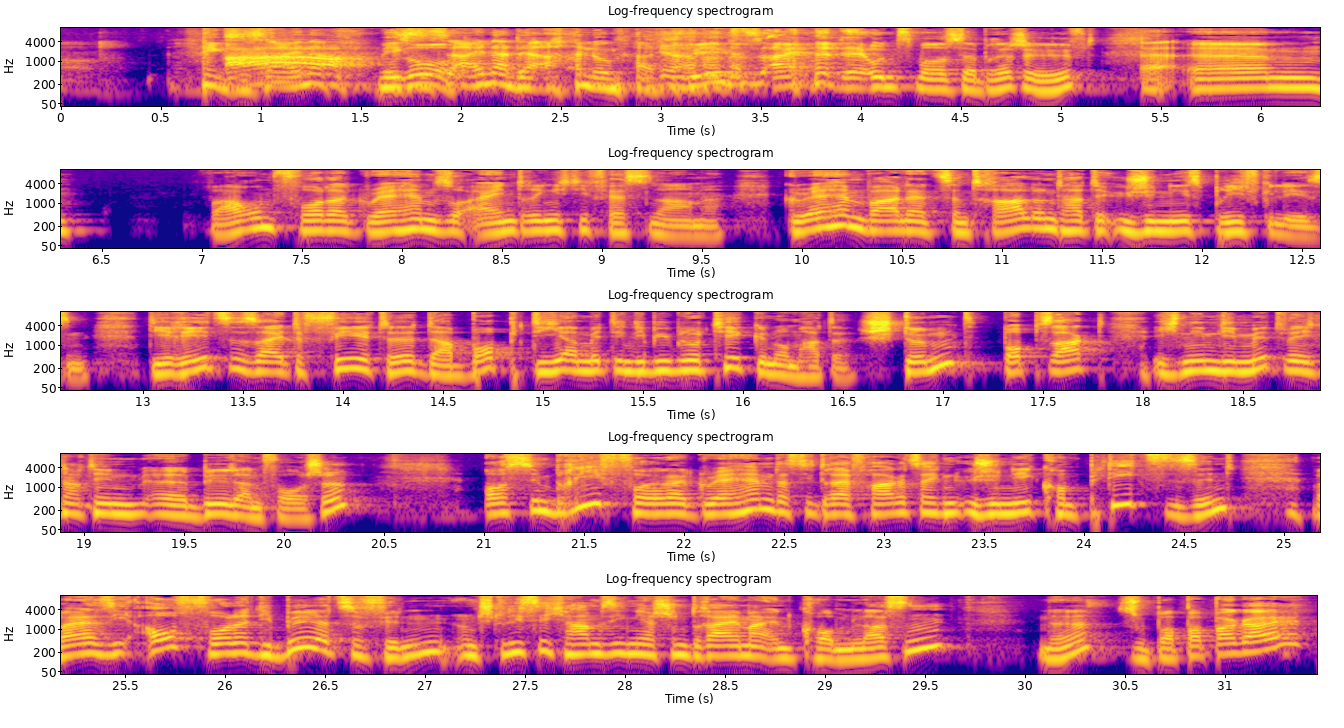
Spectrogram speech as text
Wenigstens, Ah, einer, wenigstens so. einer, der Ahnung hat. Wenigstens einer, der uns mal aus der Bresche hilft. Ähm, warum fordert Graham so eindringlich die Festnahme? Graham war in der Zentrale und hatte Eugenies Brief gelesen. Die Rätselseite fehlte, da Bob die ja mit in die Bibliothek genommen hatte. Stimmt, Bob sagt, ich nehme die mit, wenn ich nach den äh, Bildern forsche. Aus dem Brief folgert Graham, dass die drei Fragezeichen Eugenie Komplizen sind, weil er sie auffordert, die Bilder zu finden und schließlich haben sie ihn ja schon dreimal entkommen lassen. Ne? Super Papagei.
